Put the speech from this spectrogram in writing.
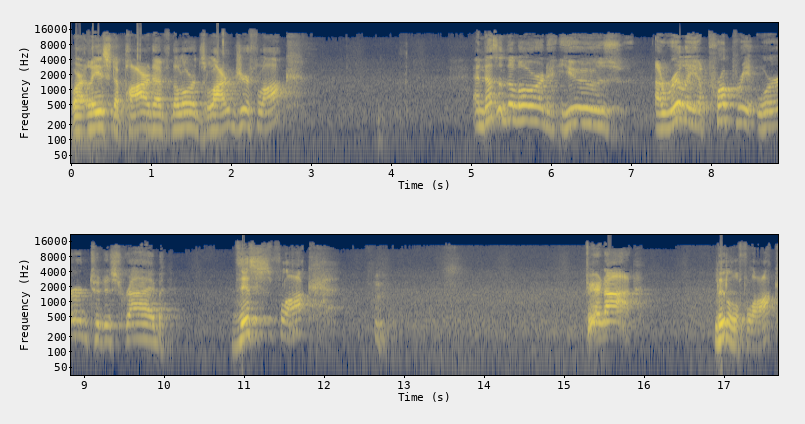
Or at least a part of the Lord's larger flock? And doesn't the Lord use a really appropriate word to describe this flock? Fear not, little flock.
